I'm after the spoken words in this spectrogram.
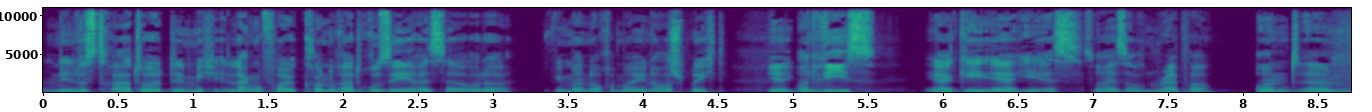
ein Illustrator, dem ich lang folge, Konrad Rosé heißt er, oder wie man auch immer ihn ausspricht. Ja, Und- Gries, Ja, G-R-I-S. so heißt auch ein Rapper. Und ähm,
